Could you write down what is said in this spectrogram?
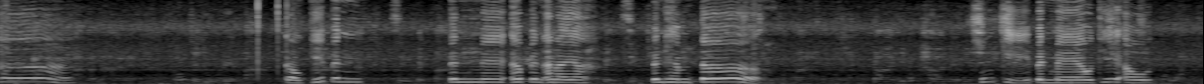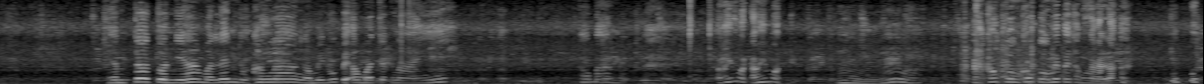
ค่ะ เก่ากี้เป็นเป็นแมเออเป็นอะไรอะเป็นแฮมสเตอร์ปุ้งกีเป็นแมวที่เอาแฮมสเตอร์ตัวนี้มาเล่นอยู่ข้างล่างอะไม่รู้ไปเอามาจากไหนเข้าบ้านหมดเอาให้หมดเอาให้หมด อืมอะเข้ากรงเข้ากรงไม่ไปทำงานละอุ๊บอุ๊บ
